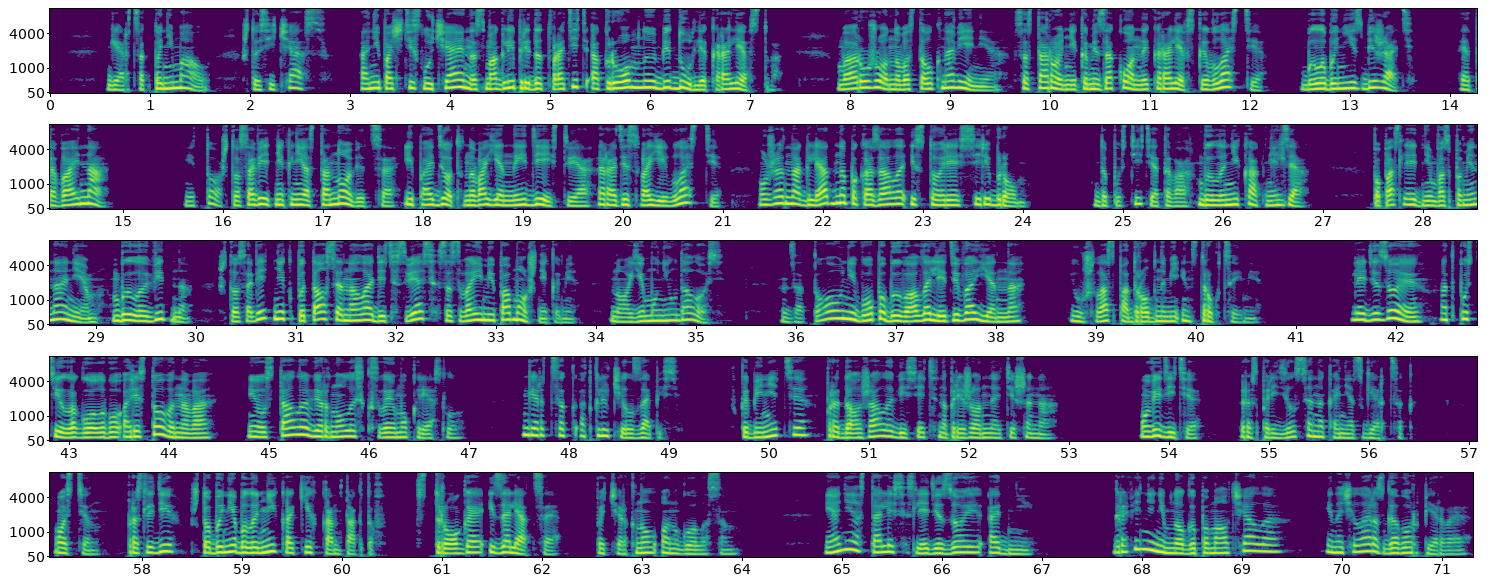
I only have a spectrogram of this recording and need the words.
Герцог понимал, что сейчас они почти случайно смогли предотвратить огромную беду для королевства. Вооруженного столкновения со сторонниками законной королевской власти было бы не избежать. Это война. И то, что советник не остановится и пойдет на военные действия ради своей власти, уже наглядно показала история с серебром. Допустить этого было никак нельзя. По последним воспоминаниям было видно, что советник пытался наладить связь со своими помощниками, но ему не удалось. Зато у него побывала леди военна и ушла с подробными инструкциями. Леди Зои отпустила голову арестованного и устало вернулась к своему креслу. Герцог отключил запись. В кабинете продолжала висеть напряженная тишина. «Уведите», — распорядился наконец герцог. «Остин, Проследи, чтобы не было никаких контактов. Строгая изоляция», — подчеркнул он голосом. И они остались с леди Зоей одни. Графиня немного помолчала и начала разговор первая.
